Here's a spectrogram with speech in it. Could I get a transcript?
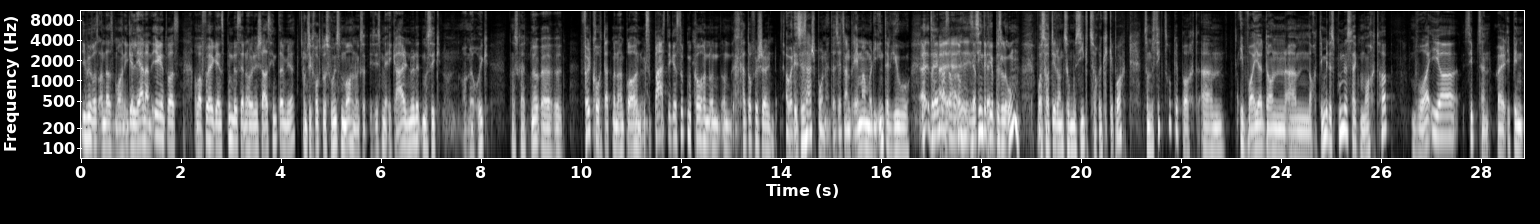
Ich will was anderes machen. Ich gehe lernen, irgendwas. Aber vorher gehe ich ins Bundesheer, dann habe ich den Chance hinter mir. Haben sie gefragt, was wollen Sie machen? Und gesagt, es ist mir egal, nur nicht Musik. Dann war mir ruhig. Dann ich gesagt, ja, äh, äh Feldkoch hat man noch brauchen. Und gesagt, pastige Suppen kochen und, und Kartoffelschellen. Aber das ist auch spannend. Also jetzt dann drehen wir mal die Interview, äh, drehen wir äh, um. das Interview ein bisschen um. Was hat dir dann zur Musik zurückgebracht? Zur Musik zurückgebracht? Ähm, ich war ja dann, ähm, nachdem ich das Bundesheer gemacht habe, war ich ja 17, weil ich bin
